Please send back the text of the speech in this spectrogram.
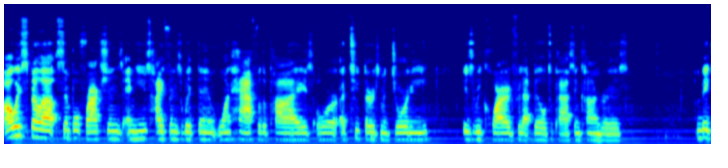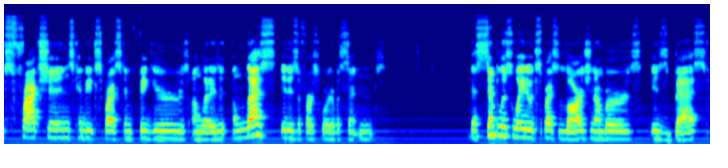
Always spell out simple fractions and use hyphens with them. One half of the pies or a two thirds majority is required for that bill to pass in Congress. Mixed fractions can be expressed in figures unless it is the first word of a sentence. The simplest way to express large numbers is best.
